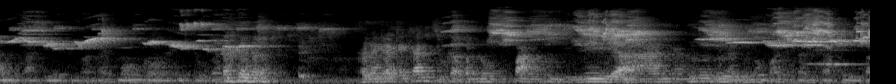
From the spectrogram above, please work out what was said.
komunikasi gimana monggo itu kan karena kakek kan juga penumpang sendiri ya. Kan. Mm-hmm. penumpang juga bisa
